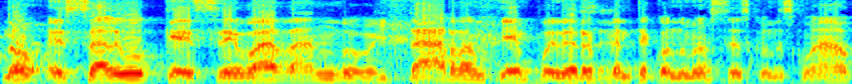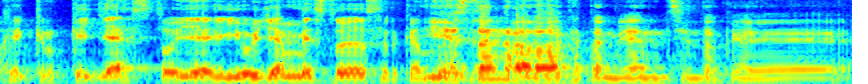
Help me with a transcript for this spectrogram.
No, es algo que se va dando y tarda un tiempo y de repente cuando menos te des cuenta es como, ah, ok, creo que ya estoy ahí o ya me estoy acercando. Y es tan gradual que también siento que.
